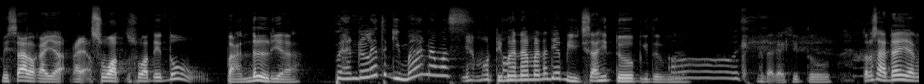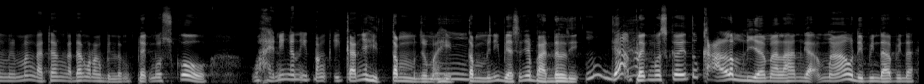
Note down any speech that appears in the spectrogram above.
misal kayak kayak SWAT. SWAT itu bandel dia. Bandelnya tuh gimana, Mas? Ya mau di mana-mana dia bisa hidup gitu. Oh, oke. Ada kayak gitu. Terus ada yang memang kadang-kadang orang bilang Black Moscow. Wah ini kan ikan, ikannya hitam cuma hitam ini biasanya bandel nih enggak Black Moscow itu kalem dia malahan nggak mau dipindah-pindah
